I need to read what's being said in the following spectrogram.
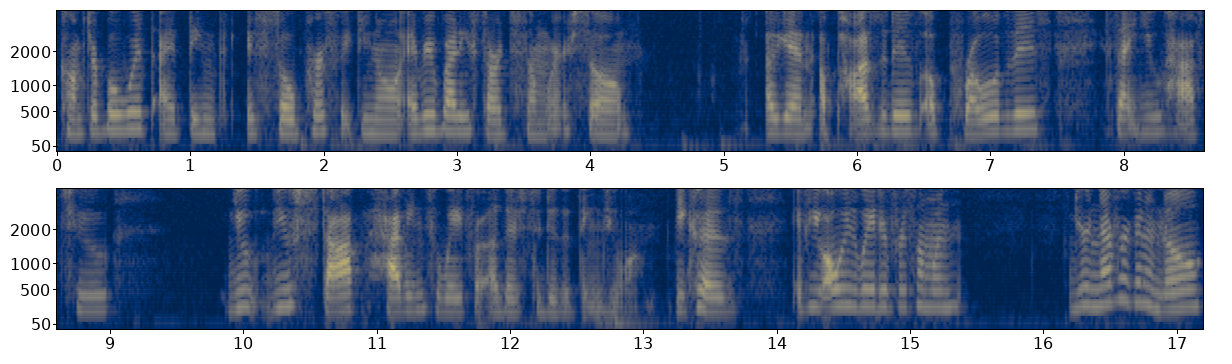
comfortable with, I think is so perfect. You know, everybody starts somewhere. So again, a positive, a pro of this is that you have to you you stop having to wait for others to do the things you want. Because if you always waited for someone you're never going to know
